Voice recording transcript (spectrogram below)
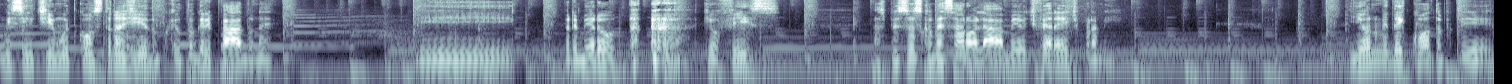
me senti muito constrangido, porque eu tô gripado, né? E primeiro que eu fiz, as pessoas começaram a olhar meio diferente para mim. E eu não me dei conta, porque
